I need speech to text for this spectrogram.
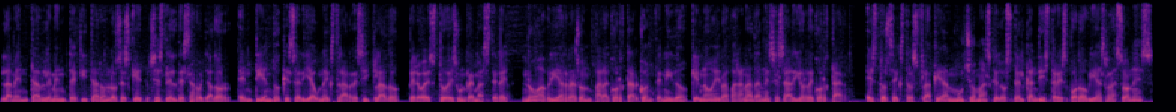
Lamentablemente quitaron los sketches del desarrollador, entiendo que sería un extra reciclado, pero esto es un remastered, no habría razón para cortar contenido que no era para nada necesario recortar. Estos extras flaquean mucho más que los del Candice 3 por obvias razones,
